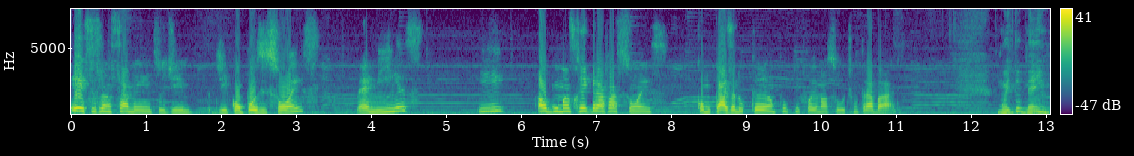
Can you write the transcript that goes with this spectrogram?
esses lançamentos de, de composições né, minhas e algumas regravações, como Casa no Campo, que foi o nosso último trabalho. Muito bem.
